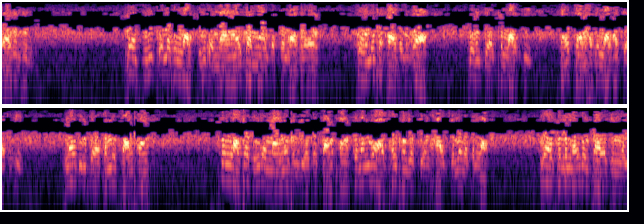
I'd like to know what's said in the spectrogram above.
สาวรุ่นรุ่นเมื่อถึงก็ไม่เป็นหลักถึงกับนางหมายความนางกับตลาดแล้ว ตรงนี้ก็พาไปว่าจงเกิดตลาดอีกหาความเอาตลาดมาเกิดอีกแล้วจึงเกิดกันไม่สามครั้งซึ่งเราก็ถึงกันนางนั่คนเดียวก็สามครั้งเพราะนั้นว่าเขาคงจะเสี่ยงทายจนไม่ละตลาดว่าคนคนไหนเป็นกายเป็นเลย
